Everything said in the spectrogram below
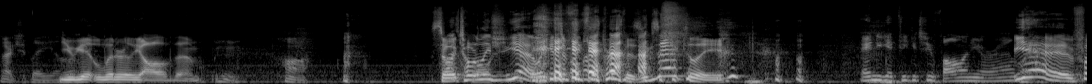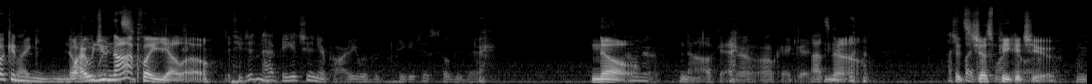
I actually played yellow. you get literally all of them. Hmm. Huh. So That's it totally, bullshit. yeah, like it defeats the purpose. Exactly. And you get Pikachu following you around. Like, Yeah, fucking. Like, no why one would you not play Yellow? If you didn't have Pikachu in your party, would the Pikachu still be there? No, oh no No. Okay. no okay good That's no. good. It's just Pokemon Yellow. Pikachu. Hmm.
